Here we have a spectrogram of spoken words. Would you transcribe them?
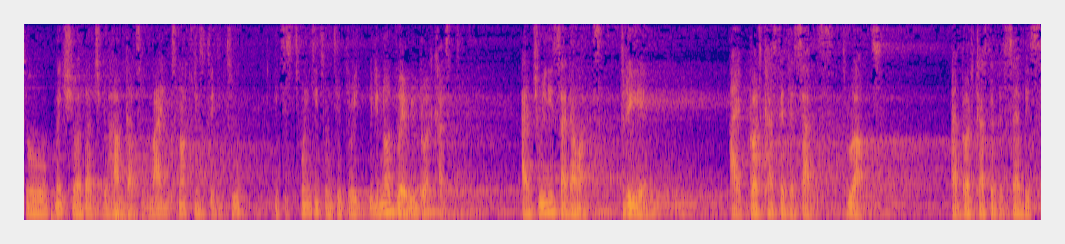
So make sure that you have that in mind. It's not 2022, it is 2023. We did not do a rebroadcast. I truly sat down at 3 a.m. I broadcasted the service throughout. I broadcasted the service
